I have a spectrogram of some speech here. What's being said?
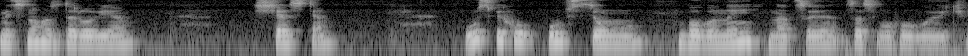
міцного здоров'я, щастя, успіху у всьому, бо вони на це заслуговують.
